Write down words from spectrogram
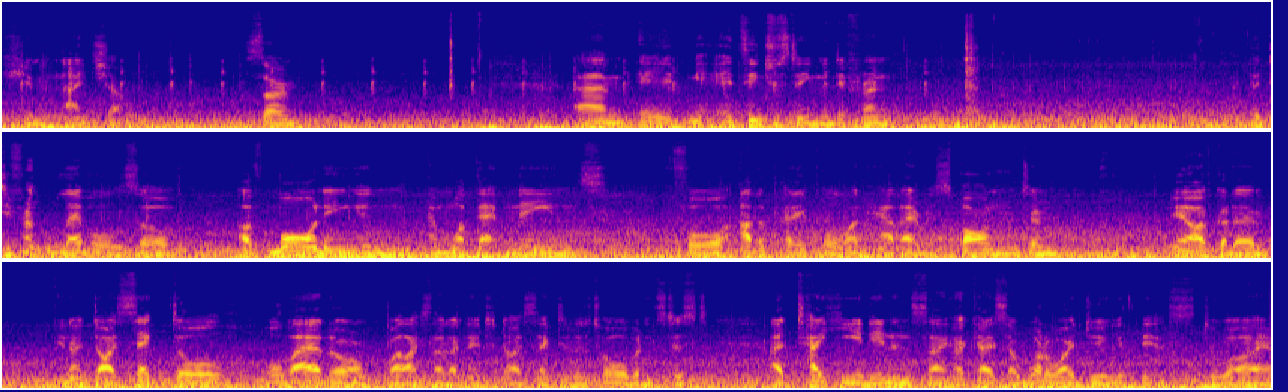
human nature. So um, it, it's interesting the different the different levels of of mourning and, and what that means for other people and how they respond. And you know, I've got to you know dissect all all that, or well, actually, I don't need to dissect it at all, but it's just uh, taking it in and saying, okay, so what do I do with this? Do I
